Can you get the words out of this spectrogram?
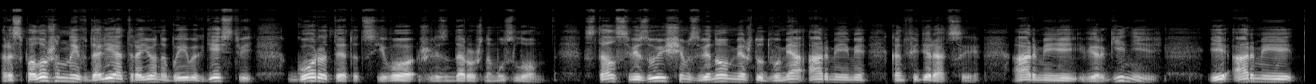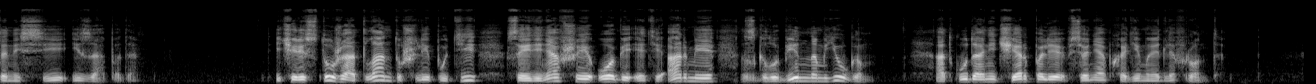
Расположенный вдали от района боевых действий, город этот с его железнодорожным узлом стал связующим звеном между двумя армиями конфедерации, армией Виргинии и армией Теннесси и Запада и через ту же Атланту шли пути, соединявшие обе эти армии с глубинным югом, откуда они черпали все необходимое для фронта.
